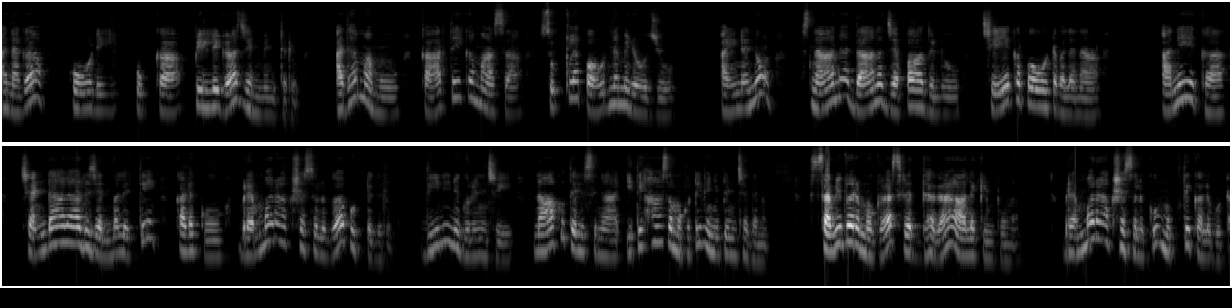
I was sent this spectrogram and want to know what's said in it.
అనగా కోడి కుక్క పిల్లిగా జన్మింతురు. అధమము కార్తీక మాస శుక్ల పౌర్ణమి రోజు అయినను స్నాన దాన జపాదులు చేయకపోవట వలన అనేక చండాలాది జన్మలెత్తి కడకు బ్రహ్మరాక్షసులుగా పుట్టుదురు. దీనిని గురించి నాకు తెలిసిన ఇతిహాసం ఒకటి వినిపించదను. సవివరముగా శ్రద్ధగా ఆలకింపుము. బ్రహ్మరాక్షసులకు ముక్తి కలుగుట.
